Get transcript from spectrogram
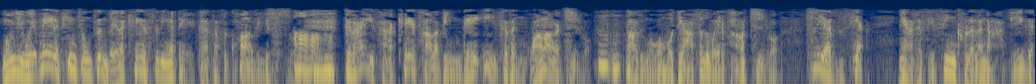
我认为每个听众准备了开司令的代价，这是旷历史。哦，各大演唱开创了平台演出辰光上的记录。嗯嗯当然，我的目的也不是为了创记录，主要是想让这些辛苦了了外地的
